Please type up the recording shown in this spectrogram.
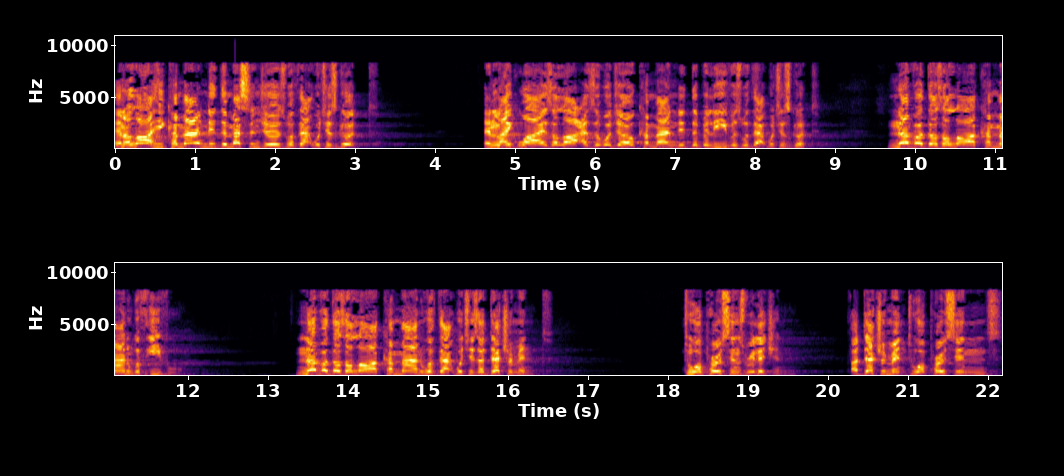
And Allah, He commanded the messengers with that which is good. And likewise, Allah Azza wa Jal commanded the believers with that which is good. Never does Allah command with evil. Never does Allah command with that which is a detriment to a person's religion, a detriment to a person's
